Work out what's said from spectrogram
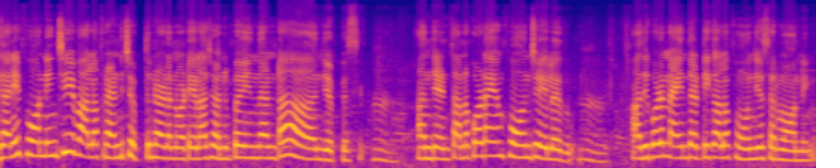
కానీ ఫోన్ నుంచి వాళ్ళ ఫ్రెండ్ చెప్తున్నాడు అనమాట ఇలా చనిపోయిందంట అని చెప్పేసి. అంతే తను కూడా ఏం ఫోన్ చేయలేదు. అది కూడా నైన్ థర్టీకి అలా ఫోన్ చేశారు మార్నింగ్.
